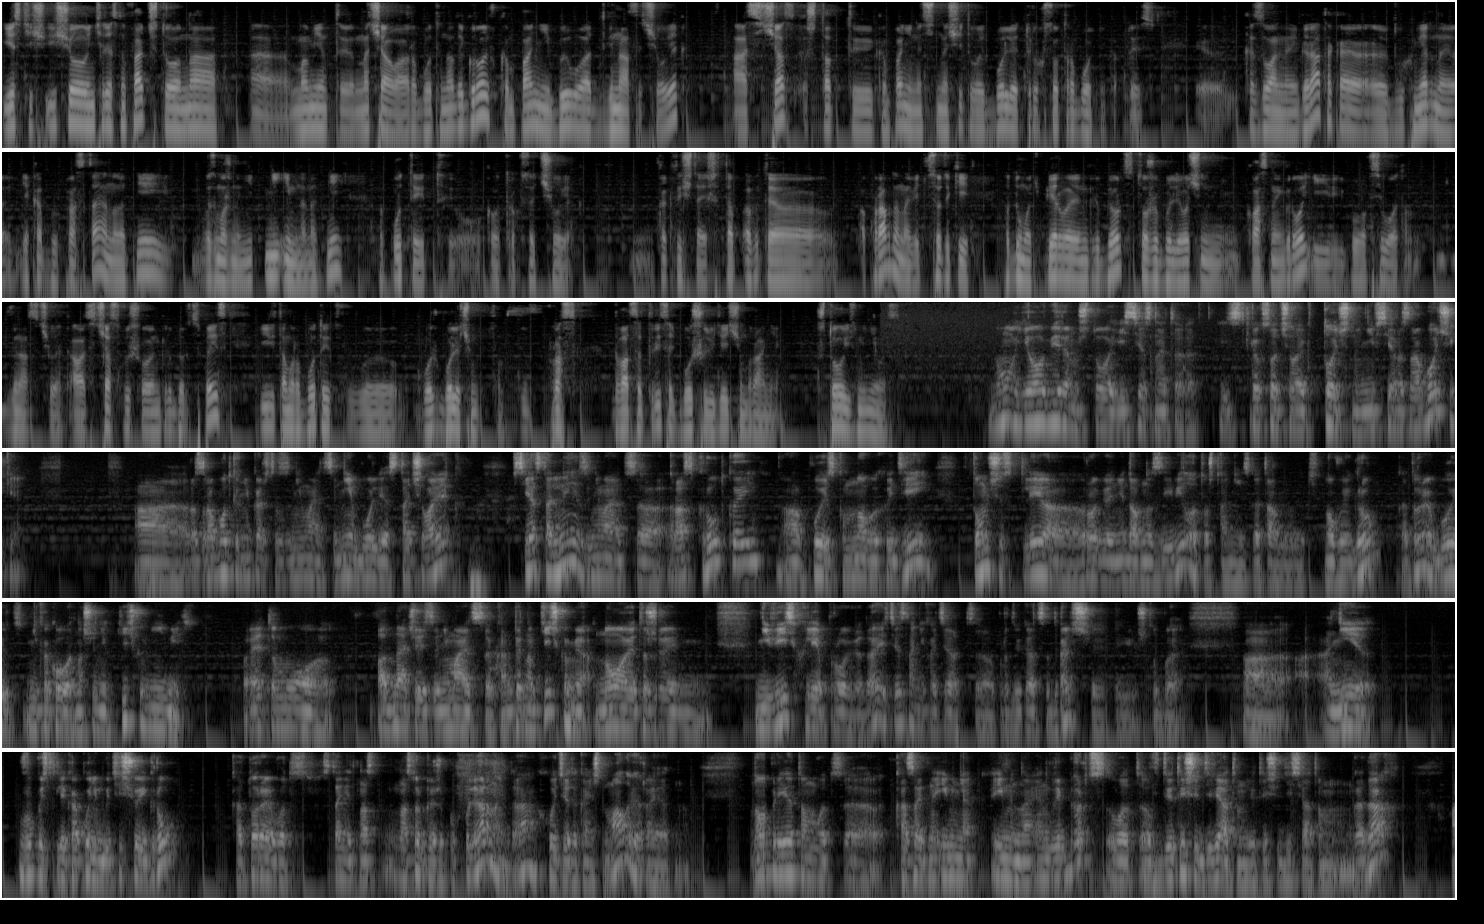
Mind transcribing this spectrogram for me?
Есть еще, еще интересный факт, что на э, момент начала работы над игрой в компании было 12 человек, а сейчас штат компании насчитывает более 300 работников. То есть э, казуальная игра такая э, двухмерная, якобы простая, но над ней, возможно, не, не именно над ней, работает около 300 человек. Как ты считаешь, это, это оправдано? Ведь все-таки подумать, первые Angry Birds тоже были очень классной игрой, и было всего там 12 человек. А сейчас вышел Angry Birds Space, и там работает в, более чем там, в раз 20-30 больше людей, чем ранее. Что изменилось? Ну, я уверен, что, естественно, это из 300 человек точно не все разработчики. А разработкой, мне кажется, занимается не более 100 человек. Все остальные занимаются раскруткой, а, поиском новых идей. В том числе Rovia недавно заявила, то, что они изготавливают новую игру, которая будет никакого отношения к птичкам не иметь. Поэтому одна часть занимается конкретно птичками, но это же не весь хлеб Рови, да, естественно, они хотят э, продвигаться дальше, и чтобы а, они выпустили какую-нибудь еще игру, которая вот станет настолько же популярной, да, хоть это, конечно, маловероятно, но при этом вот э, касательно именно, именно Angry Birds, вот в 2009-2010 годах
